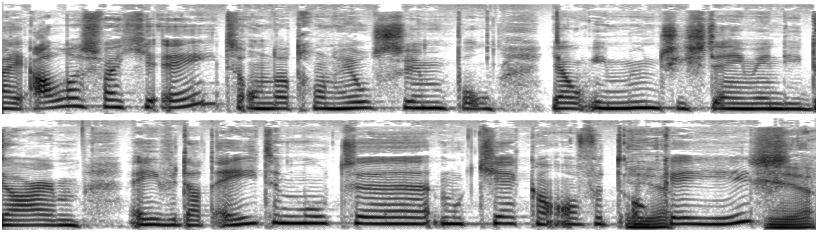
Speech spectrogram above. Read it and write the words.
bij alles wat je eet. Omdat gewoon heel simpel jouw immuunsysteem in die darm even dat eten moet, eh, moet checken of het Ja. oké is. Ja.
